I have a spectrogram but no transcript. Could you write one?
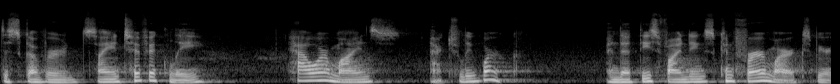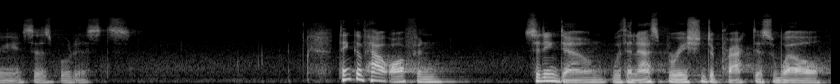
discovered scientifically how our minds actually work, and that these findings confirm our experience as Buddhists. Think of how often sitting down with an aspiration to practice well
